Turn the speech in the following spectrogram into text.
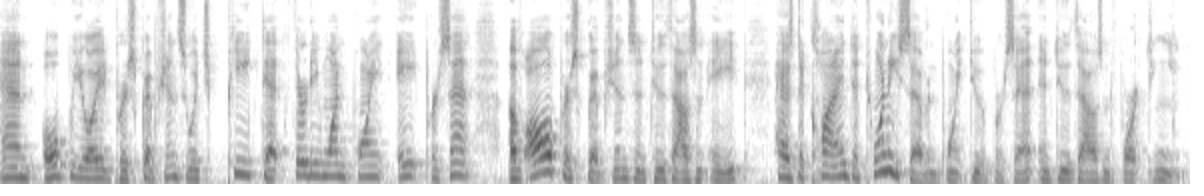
and opioid prescriptions, which peaked at 31.8% of all prescriptions in 2008, has declined to 27.2% in 2014.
